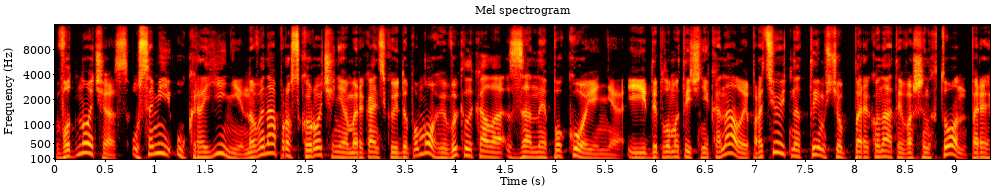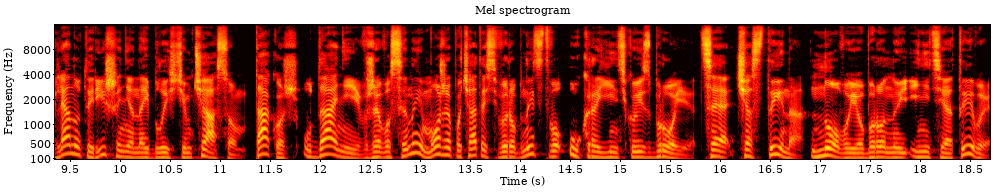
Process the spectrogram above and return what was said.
Водночас, у самій Україні новина про скорочення американської допомоги викликала занепокоєння, і дипломатичні канали працюють над тим, щоб переконати Вашингтон переглянути рішення найближчим часом. Також у Данії вже восени може початись виробництво української зброї. Це частина нової оборонної ініціативи,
